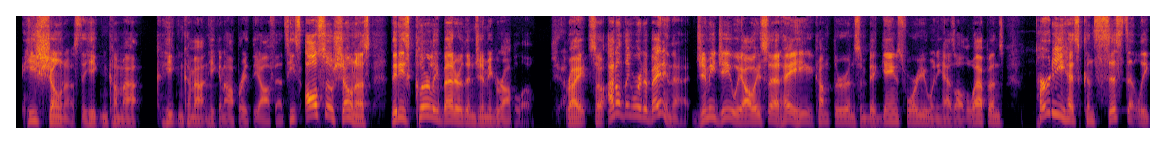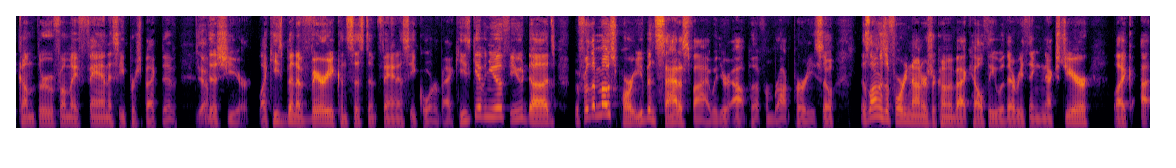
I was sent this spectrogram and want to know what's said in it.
he's shown us that he can come out he can come out and he can operate the offense. He's also shown us that he's clearly better than Jimmy Garoppolo. Yeah. Right. So I don't think we're debating that. Jimmy G, we always said, hey, he could come through in some big games for you when he has all the weapons. Purdy has consistently come through from a fantasy perspective yeah. this year. Like he's been a very consistent fantasy quarterback. He's given you a few duds, but for the most part, you've been satisfied with your output from Brock Purdy. So as long as the 49ers are coming back healthy with everything next year, like I,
